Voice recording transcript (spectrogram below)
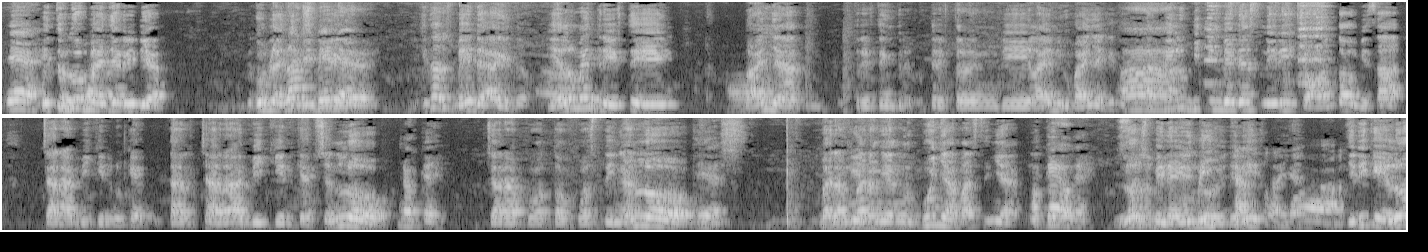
Iya. itu gue belajar di dia gue belajar di dia beda. kita harus beda gitu ya lu main thrifting banyak thrifting thrifting di lain juga banyak gitu Ah. tapi lu bikin beda sendiri contoh misal cara bikin lu cap cara bikin caption lo Oke. cara foto postingan lo Yes. barang-barang yang lu punya pastinya Oke, gitu. oke. lu harus bedain itu jadi ya. Jadi kayak lu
